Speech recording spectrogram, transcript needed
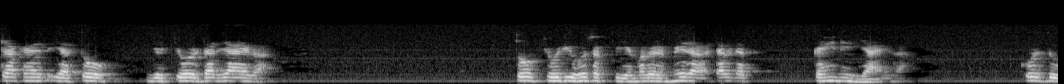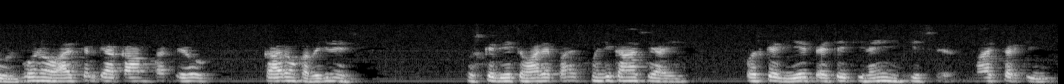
ट्रक है या तो जो चोर डर जाएगा? तो चोरी हो सकती है, मगर मेरा डगडग कहीं नहीं जाएगा। कुछ दूर बोनो आजकल क्या काम करते हो? कारों का बिज़नेस उसके लिए तुम्हारे पास पूंजी कहाँ से आई? उसके लिए पैसे की नहीं, इस मास्टर की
